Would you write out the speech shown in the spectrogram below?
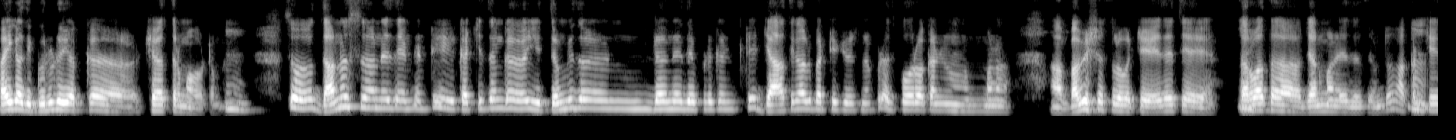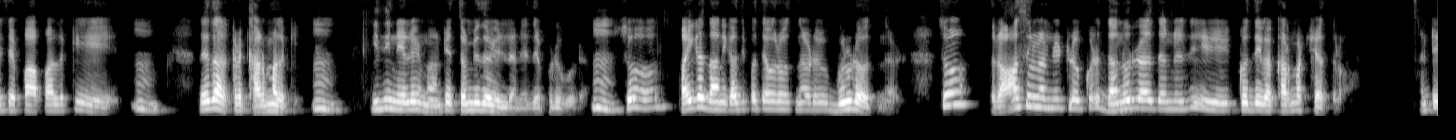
పైగా అది గురుడు యొక్క క్షేత్రం అవటం సో ధనుస్సు అనేది ఏంటంటే ఖచ్చితంగా ఈ తొమ్మిదో అనేది ఎప్పటికంటే జాతకాలు బట్టి చూసినప్పుడు అది పూర్వకం మన భవిష్యత్తులో వచ్చే ఏదైతే తర్వాత జన్మ ఏదైతే ఉందో అక్కడ. చేసే పాపాలకి లేదా అక్కడ కర్మలకి ఇది నిలయం అంటే తొమ్మిదో ఇల్లు అనేది ఎప్పుడు కూడా. సో పైగా దానికి అధిపతి ఎవరు అవుతున్నాడు గురుడు అవుతున్నాడు. సో రాశులన్నింటిలో కూడా ధనుర్రాశి అనేది కొద్దిగా కర్మక్షేత్రం. అంటే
